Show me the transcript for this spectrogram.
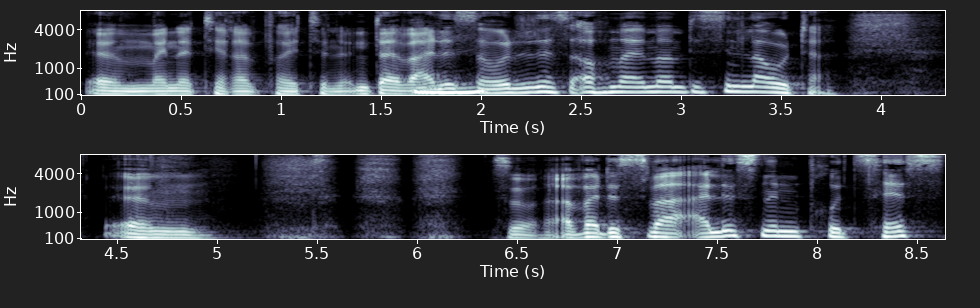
ähm, meiner Therapeutin. Und da war mhm. das, wurde das auch mal immer ein bisschen lauter. Ähm, so, aber das war alles ein Prozess,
